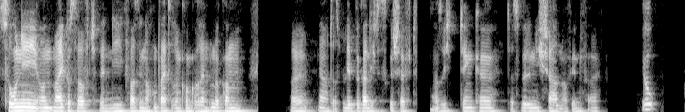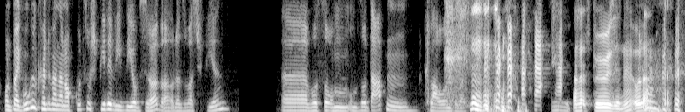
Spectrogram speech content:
Sony und Microsoft, wenn die quasi noch einen weiteren Konkurrenten bekommen, weil ja, das belebt bekanntlich das Geschäft. Also ich denke, das würde nicht schaden auf jeden Fall. Jo. Und bei Google könnte man dann auch gut so Spiele wie The Observer oder sowas spielen, äh, wo es so um, um so Datenklau und sowas das als böse, ne? Oder?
